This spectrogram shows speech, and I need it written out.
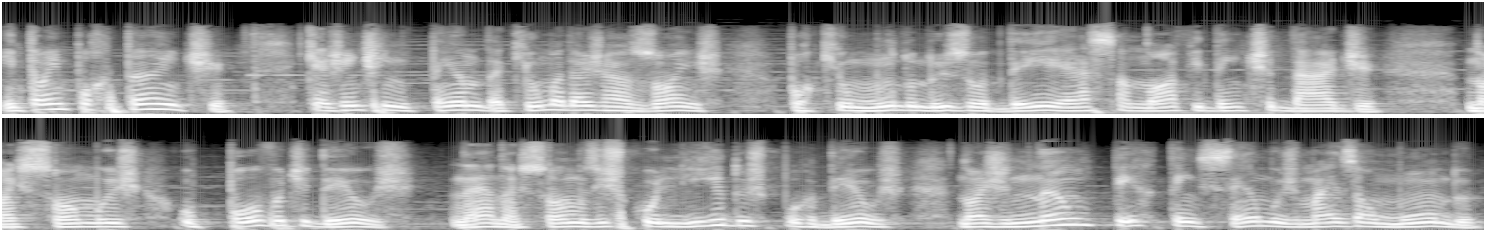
Então é importante que a gente entenda que uma das razões por que o mundo nos odeia é essa nova identidade. Nós somos o povo de Deus né? Nós somos escolhidos por Deus, nós não pertencemos mais ao mundo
